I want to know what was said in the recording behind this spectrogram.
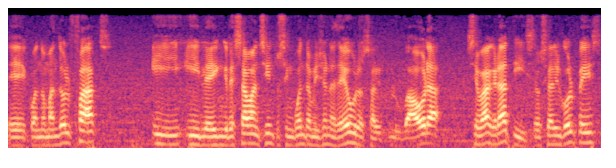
eh, cuando mandó el fax y, y, le ingresaban 150 millones de euros al club. Ahora se va gratis, o sea, el golpe es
